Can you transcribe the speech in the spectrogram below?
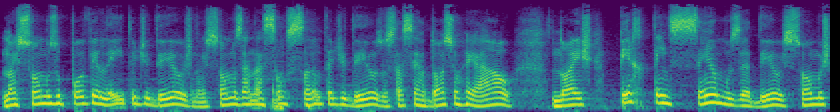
Nós somos o povo eleito de Deus, nós somos a nação santa de Deus, o sacerdócio real. Nós pertencemos a Deus, somos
